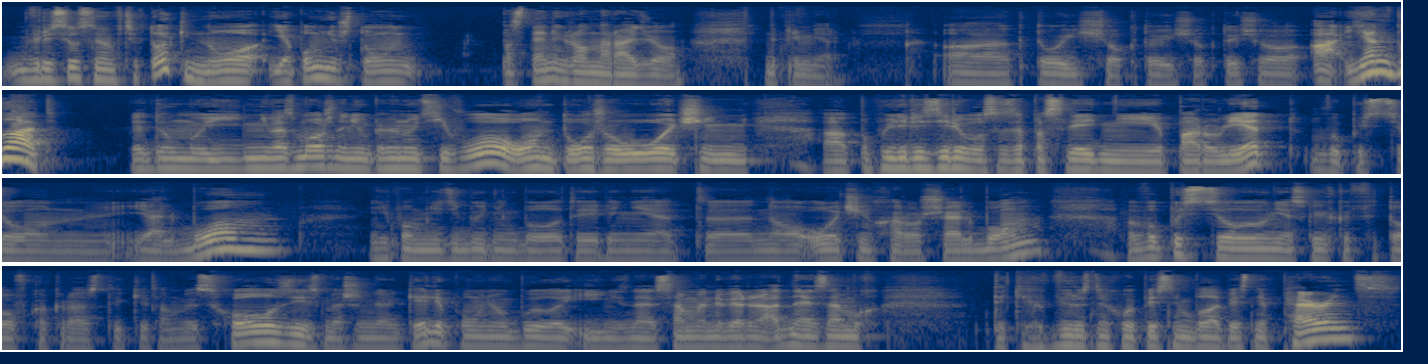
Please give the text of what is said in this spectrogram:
форсился он в ТикТоке, но я помню, что он постоянно играл на радио, например. Э, кто еще, кто еще, кто еще? А, Yungblud! Я думаю, невозможно не упомянуть его. Он тоже очень а, популяризировался за последние пару лет. Выпустил он и альбом, не помню, дебютник был это или нет, э, но очень хороший альбом. Выпустил несколько фитов как раз-таки там из Холзи, из Мэшин Келли, помню, было, и, не знаю, самая, наверное, одна из самых таких вирусных его песен была песня Parents.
